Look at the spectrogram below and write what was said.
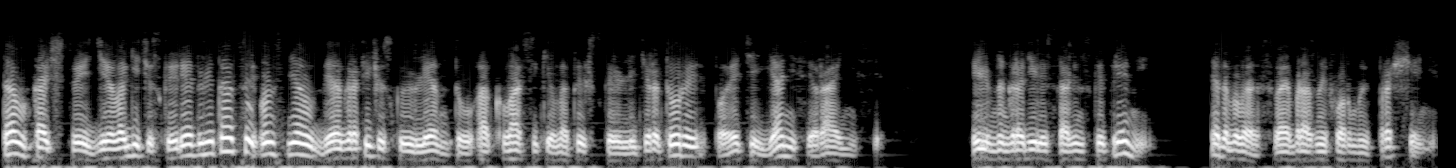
Там в качестве идеологической реабилитации он снял биографическую ленту о классике латышской литературы поэте Янисе Райнисе. Фильм наградили сталинской премией. Это было своеобразной формой прощения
